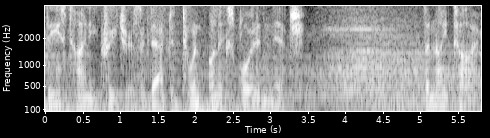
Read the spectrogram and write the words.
These tiny creatures adapted to an unexploited niche, the nighttime,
